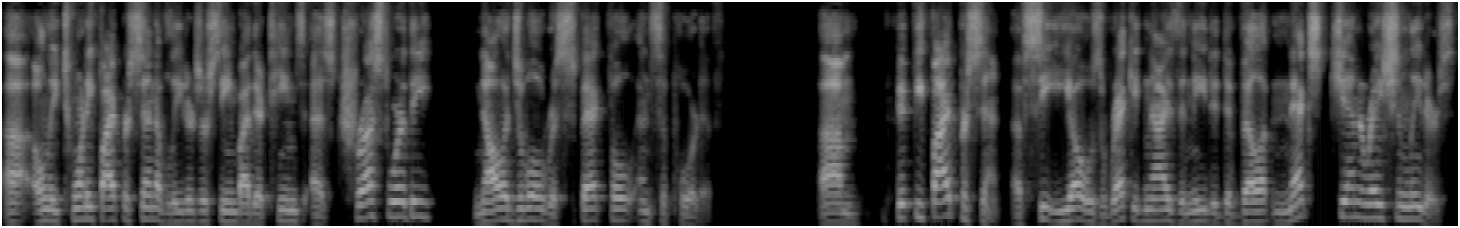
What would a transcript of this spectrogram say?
Uh, only 25% of leaders are seen by their teams as trustworthy, knowledgeable, respectful, and supportive. Um, 55% of CEOs recognize the need to develop next generation leaders,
